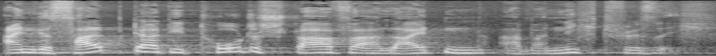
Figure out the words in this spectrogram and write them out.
ein Gesalbter die Todesstrafe erleiden, aber nicht für sich.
